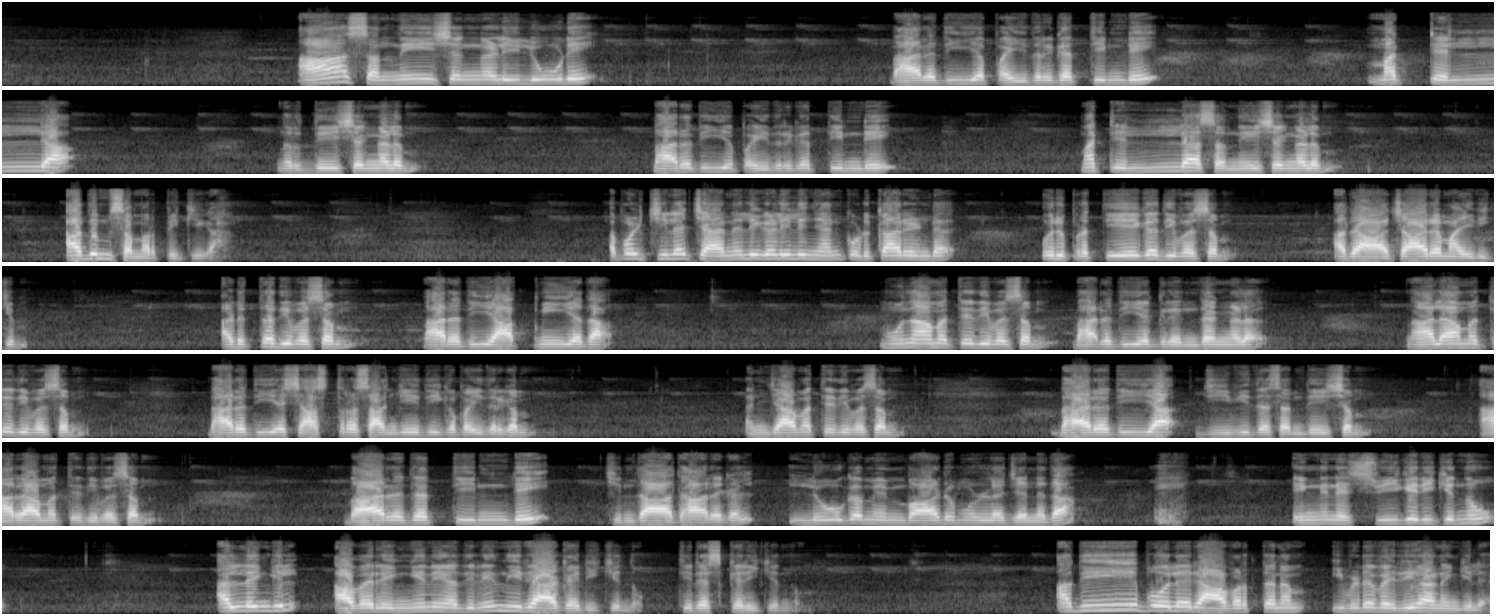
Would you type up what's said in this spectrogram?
ആ സന്ദേശങ്ങളിലൂടെ ഭാരതീയ പൈതൃകത്തിന്റെ മറ്റെല്ലാ നിർദ്ദേശങ്ങളും ഭാരതീയ പൈതൃകത്തിന്റെ മറ്റെല്ലാ സന്ദേശങ്ങളും അതും സമർപ്പിക്കുക. അപ്പോൾ ചില ചാനലുകളിൽ ഞാൻ കൊടുക്കാറുണ്ട് ഒരു പ്രത്യേക ദിവസം അത് ആചാരമായിരിക്കും. അടുത്ത ദിവസം ഭാരതീയ ആത്മീയത. മൂന്നാമത്തെ ദിവസം ഭാരതീയ ഗ്രന്ഥങ്ങൾ നാലാമത്തെ ദിവസം ഭാരതീയ ശാസ്ത്ര സാങ്കേതിക പൈതൃകം. അഞ്ചാമത്തെ ദിവസം ഭാരതീയ ജീവിത സന്ദേശം. ആറാമത്തെ ദിവസം ഭാരതത്തിന്റെ ചിന്താധാരകൾ. ലോകമെമ്പാടുമുള്ള ജനത എങ്ങനെ സ്വീകരിക്കുന്നു? അല്ലെങ്കിൽ അവരെങ്ങനെ അതിനെ നിരാകരിക്കുന്നു തിരസ്കരിക്കുന്നു. അതേപോലെ ഒരു ആവർത്തനം ഇവിടെ വരികയാണെങ്കിൽ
